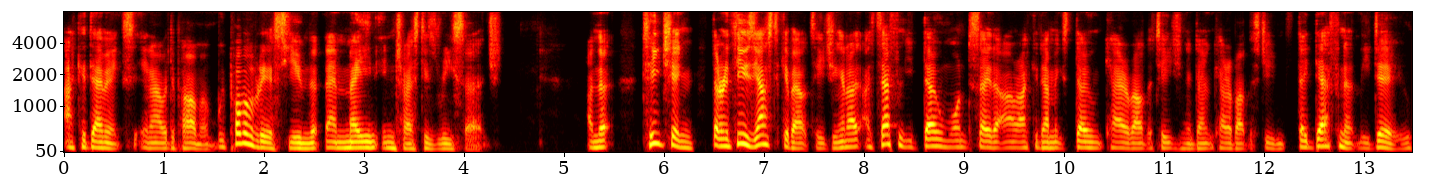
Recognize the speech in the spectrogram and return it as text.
academics in our department, we probably assume that their main interest is research and that teaching, they're enthusiastic about teaching. And I, I, definitely don't want to say that our academics don't care about the teaching and don't care about the students. They definitely do,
